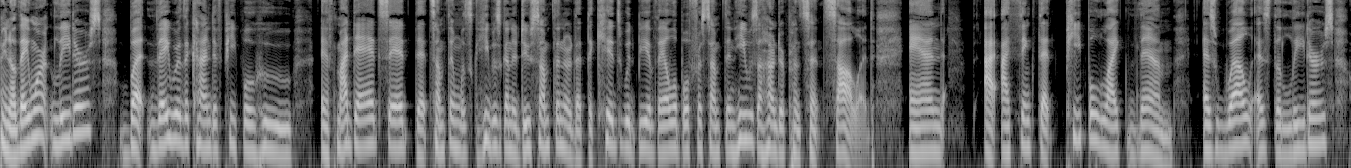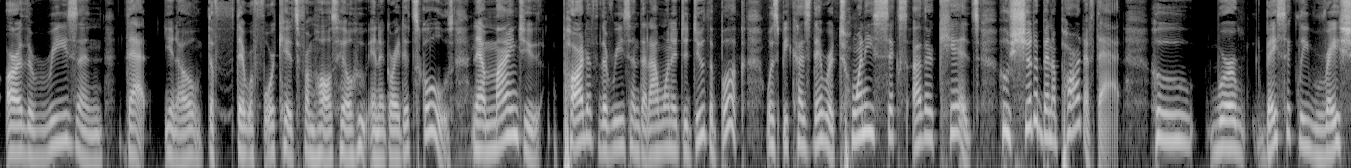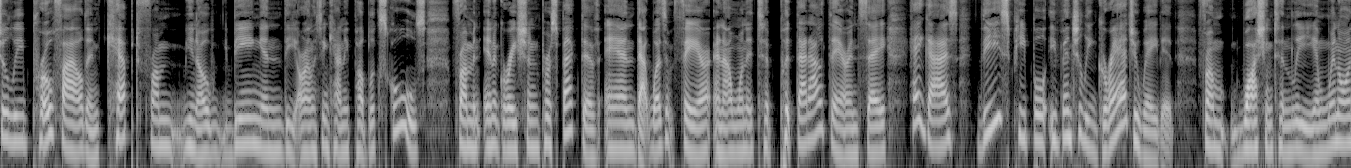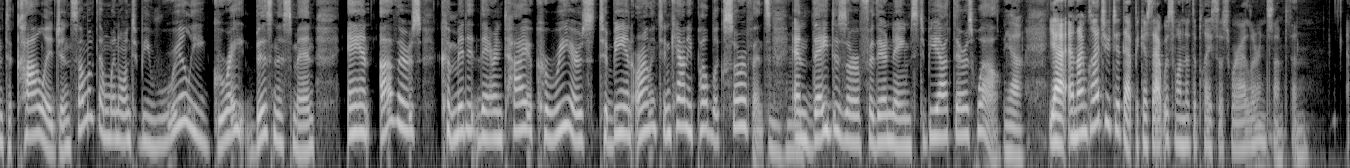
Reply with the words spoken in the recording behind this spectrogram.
you know, they weren't leaders, but they were the kind of people who if my dad said that something was he was going to do something or that the kids would be available for something he was 100% solid and I, I think that people like them as well as the leaders are the reason that you know, the, there were four kids from Halls Hill who integrated schools. Now, mind you, part of the reason that I wanted to do the book was because there were 26 other kids who should have been a part of that, who were basically racially profiled and kept from, you know, being in the Arlington County Public Schools from an integration perspective. And that wasn't fair. And I wanted to put that out there and say, hey guys, these people eventually graduated from Washington Lee and went on to college. And some of them went on to be really great businessmen, and others committed their entire careers to being Arlington County public servants. Mm-hmm. And they deserve for their names to be out there as well. Yeah. Yeah. And I'm glad you did that because that was one of the places where I learned something.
